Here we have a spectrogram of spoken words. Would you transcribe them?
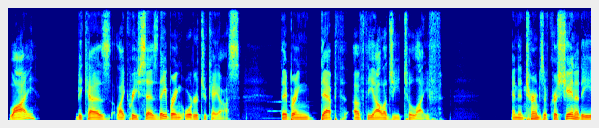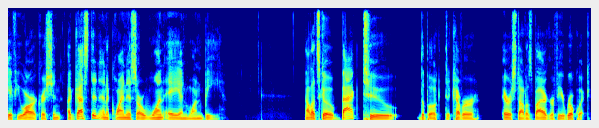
Why? Because, like Kreeft says, they bring order to chaos. They bring depth of theology to life. And in terms of Christianity, if you are a Christian, Augustine and Aquinas are 1A and 1B. Now let's go back to the book to cover Aristotle's biography real quick.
